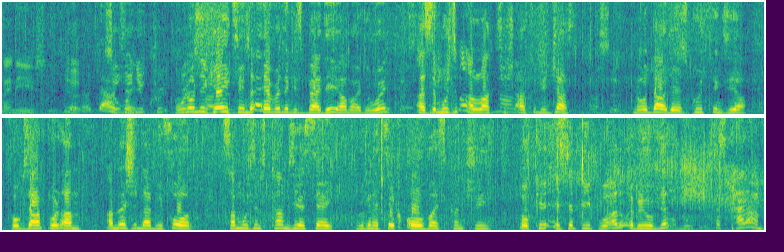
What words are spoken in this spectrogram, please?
many issues. Yeah. That's So when you cri- We're not negating that everything is bad here, by the way. As a Muslim, Allah teach us to be just. That's it. No doubt there's good things here. For example, um, I mentioned that before. Some Muslims come here and say we're going to take over this country or kill innocent people. I don't agree with them. That's haram.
